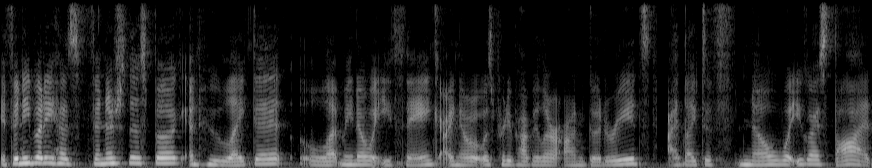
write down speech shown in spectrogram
if anybody has finished this book and who liked it, let me know what you think. I know it was pretty popular on Goodreads. I'd like to f- know what you guys thought.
